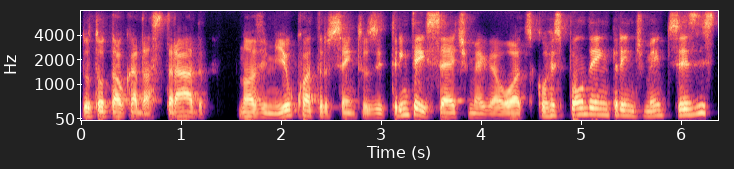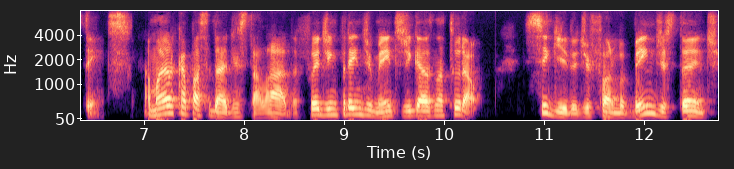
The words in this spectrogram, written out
Do total cadastrado, 9.437 megawatts correspondem a empreendimentos existentes. A maior capacidade instalada foi de empreendimentos de gás natural, seguido de forma bem distante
